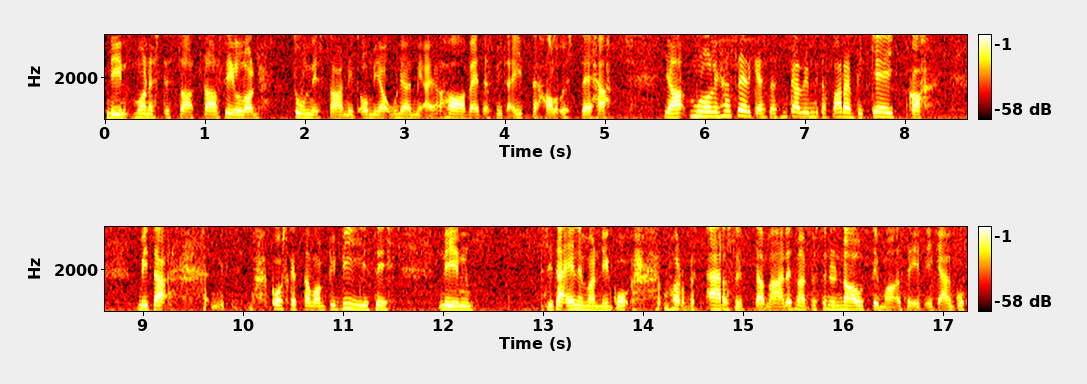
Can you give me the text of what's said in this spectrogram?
niin monesti saattaa silloin tunnistaa niitä omia unelmia ja haaveita, että mitä itse haluaisi tehdä. Ja mulla oli ihan selkeästi, että mä kävin mitä parempi keikka, mitä koskettavampi biisi, niin sitä enemmän niin kuin, mua rupesi ärsyttämään, että mä en pystynyt nauttimaan siitä ikään kuin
